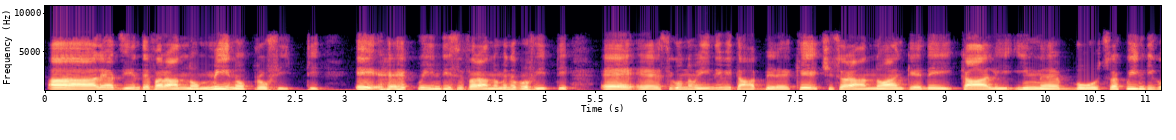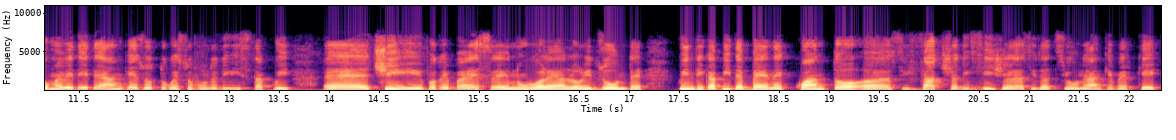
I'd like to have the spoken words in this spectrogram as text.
uh, le aziende faranno meno profitti e eh, quindi se faranno meno profitti è eh, secondo me inevitabile che ci saranno anche dei cali in borsa. Quindi come vedete anche sotto questo punto di vista qui eh, ci potrebbero essere nuvole all'orizzonte. Quindi capite bene quanto eh, si faccia difficile la situazione anche perché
